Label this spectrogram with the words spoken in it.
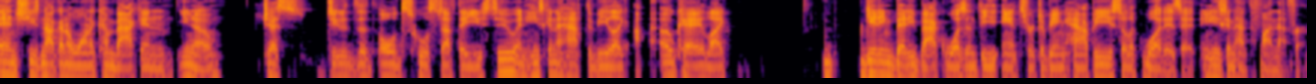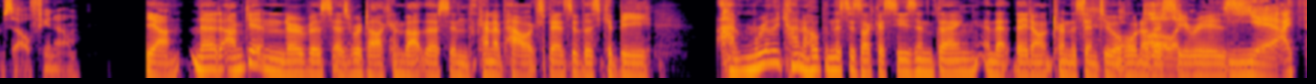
And she's not going to want to come back and, you know, just do the old school stuff they used to. And he's going to have to be like, okay, like getting Betty back wasn't the answer to being happy. So, like, what is it? And he's going to have to find that for himself, you know? Yeah, Ned, I'm getting nervous as we're talking about this and kind of how expansive this could be. I'm really kind of hoping this is like a season thing and that they don't turn this into a whole nother Oh, series. Yeah, I th-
